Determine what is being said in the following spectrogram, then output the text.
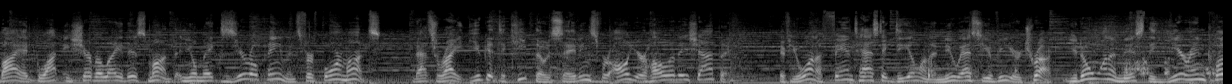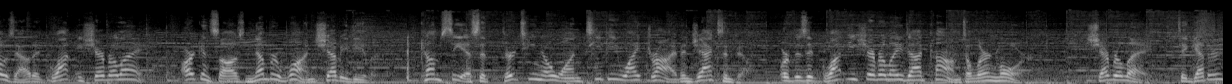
buy at Gwatney Chevrolet this month and you'll make zero payments for four months. That's right, you get to keep those savings for all your holiday shopping. If you want a fantastic deal on a new SUV or truck, you don't want to miss the year end closeout at Gwatney Chevrolet, Arkansas's number one Chevy dealer. Come see us at 1301 TP White Drive in Jacksonville or visit GwatneyChevrolet.com to learn more. Chevrolet, together,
